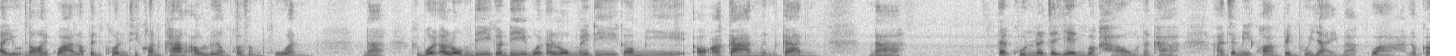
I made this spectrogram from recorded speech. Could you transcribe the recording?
อายุน้อยกว่า แล้วเป็นคนที่ค่อนข้างเอาเรื่องพอสมควรนะคือบทอารมณ์ดีก็ดีบทอารมณ์ไม่ดีก็มีออกอาการเหมือนกันนะ แต่คุณจะเย็นกว่าเขานะคะ อาจจะมีความเป็นผู้ใหญ่มากกว่า แล้วก็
